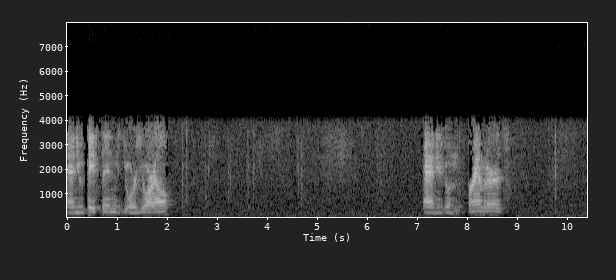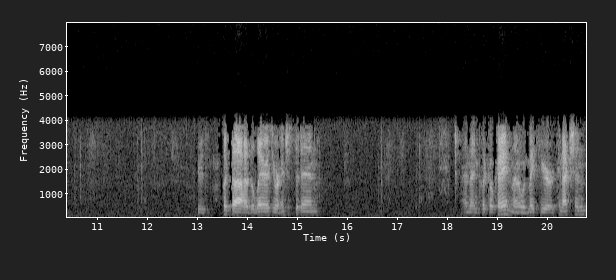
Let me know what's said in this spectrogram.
and you would paste in your URL and you go into the parameters. You click the, the layers you are interested in, and then click OK, and then it would make your connection.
